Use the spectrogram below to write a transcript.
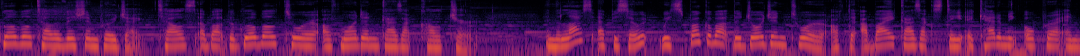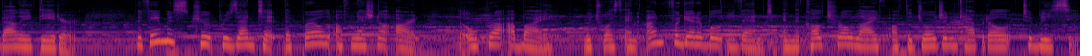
Global Television Project tells about the global tour of modern Kazakh culture. In the last episode, we spoke about the Georgian tour of the Abay Kazakh State Academic Opera and Ballet Theatre. The famous troupe presented the Pearl of National Art, the Opera Abay, which was an unforgettable event in the cultural life of the Georgian capital, Tbilisi.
